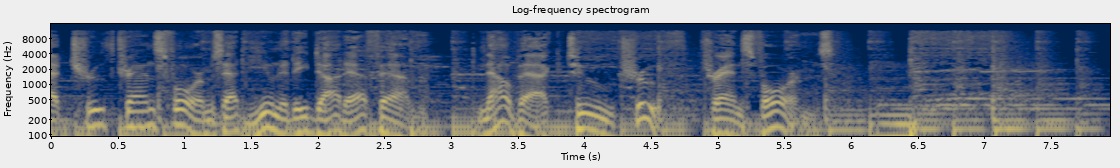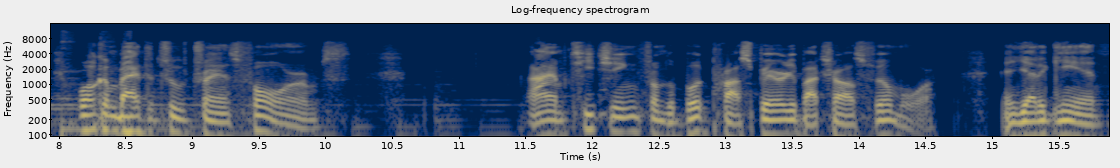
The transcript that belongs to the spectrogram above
at truthtransforms at unity.fm. Now back to Truth Transforms. Welcome back to Truth Transforms. I am teaching from the book Prosperity by Charles Fillmore. And yet again,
